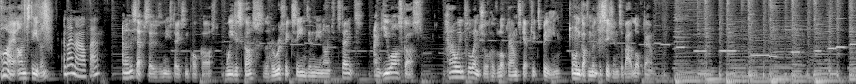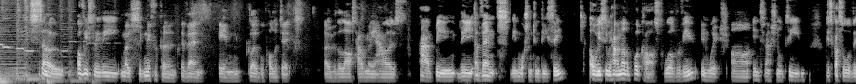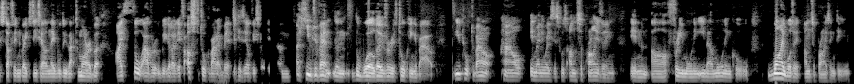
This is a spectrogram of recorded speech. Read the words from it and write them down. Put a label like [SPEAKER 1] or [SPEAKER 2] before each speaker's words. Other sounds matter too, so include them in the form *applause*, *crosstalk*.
[SPEAKER 1] Hi, I'm Stephen,
[SPEAKER 2] And I'm Ailbhe.
[SPEAKER 1] and on this episode of the New Statesman podcast, we discuss the horrific scenes in the United States, and you ask us how influential have lockdown skeptics been on government decisions about lockdown? So, obviously, the most significant event in global politics over the last however many hours have been the events in Washington, D.C. Obviously, we have another podcast, World Review, in which our international team discuss all of this stuff in greater detail, and they will do that tomorrow. But I thought, Ailbhe, it would be a good idea for us to talk about it a bit because obviously it's um, a huge event that the world over is talking about. You talked about how, in many ways, this was unsurprising in our free morning email morning call. Why was it unsurprising to you?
